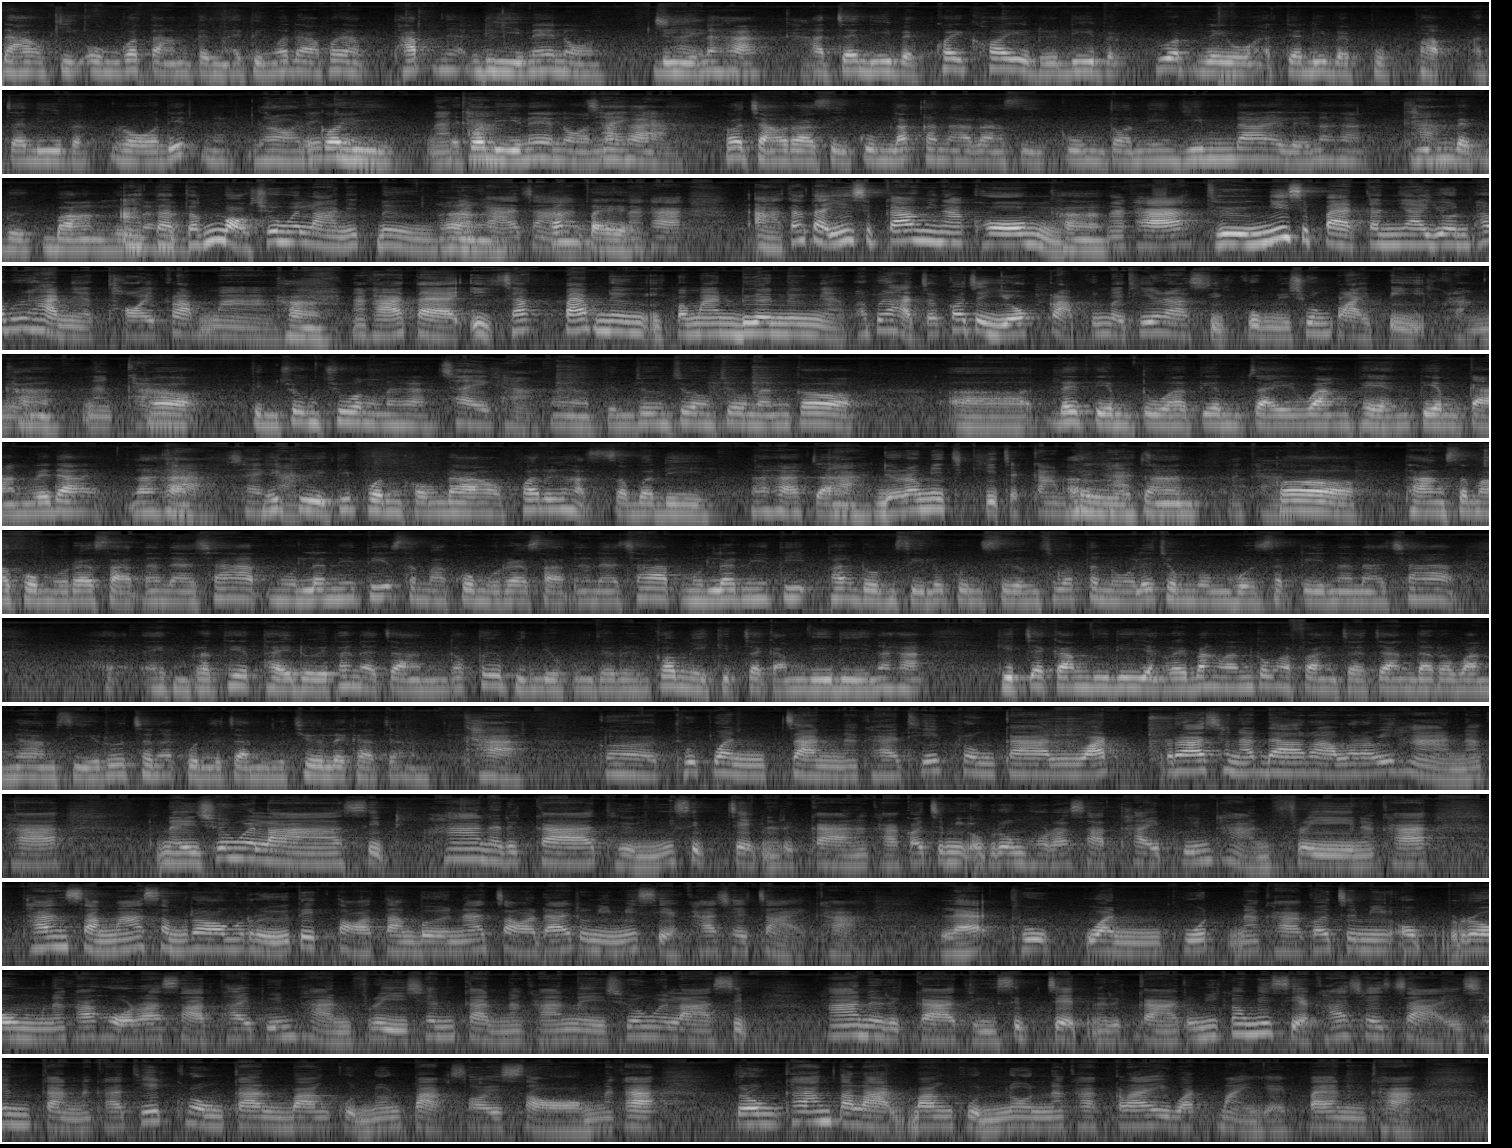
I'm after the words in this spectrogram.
ดาวกี่องค์ก็ตามแต่หมายถึงว่าดาวพระทับเนี่ยดีแน่นอน ดีนะคะค่ะอาจจะดีแบบค่อยๆ หรือดีแบบรวดเร็ว อาจจะดีแบบปุบปับ อาจจะดีแบบรอดิดไงรอนิดแต่ก็ดีนึงนะคะแต่ก็ดีแน่นอนใช่นะคะค่ะก็ชาวราศีกุมลัคนาราศีกุมตอนนี้ยิ้มได้เลยนะคะค่ะยิ้มแบบเบิกบานเลยอะนะแต่คะต้องบอกช่วงเวลานิดนึงนะคะอ่าอาจารย์ตั้งแต่นะคะอ่าตั้งแต่ 29 มีนาคมค่ะนะคะถึง 28 กันยายนพระพฤหัสเนี่ยถอยกลับมาค่ะนะคะแต่อีกสักแป๊บหนึ่งอีกประมาณเดือนหนึ่งเนี่ยพระพฤหัสจะก็จะยกกลับขึ้นไปที่ราศีกุมในช่วงปลายปีอีกครั้งหนึงค่ะนะคะก็ เป็นช่วงๆนะคะใช่ค่ะอ่าเป็นช่วงช่วงๆช่วงนั้นก็อ่าได้เตรียมตัวเตรียมใจวางแผนเตรียมการไว้ได้นะคะค่ะใช่ค่ะ นี่คืออิทธิพลของดาวพฤหัสบดีนะคะอาจารค่ะย์ เดี๋ยวเรามีกิจกรรมเอด้วยอค่ะอาจารย์นะคะก็ทางสมาคมอุรศาสตร์นานาชาติ มูลนิธิสมาคมอุรศาสตร์นานาชาติ มูลนิธิพระดมศิลคุณเสริมสวัฒโนและชมรมโหรสตรีนานาชาติ แห่งประเทศไทยโดยท่านอาจารย์ ดรปิญโยพงษ์เจริญก็มีกิจกรรมดีๆนะคะ กิจกรรมดีๆอย่างไรบ้างนั้นก็มาฟังจากอาจารย์ดารวันงามศรีโรชนกุลอาจารย์บุญเชิญเลยค่ะอาจารย์ค่ะก็ทุกวันจันทร์นะคะที่โครงการวัดราชนัดดาราวรวิหารนะคะ ในช่วงเวลา 15 นาฬิกาถึง 17 นาฬิกานะคะ ก็จะมีอบรมโหราศาสตร์ไทยพื้นฐานฟรีนะคะ ท่านสามารถสำรองหรือติดต่อตามเบอร์หน้าจอได้ตรงนี้ไม่เสียค่าใช้จ่ายค่ะ และทุกวันพุธนะคะ ก็จะมีอบรมนะคะโหราศาสตร์ไทยพื้นฐานฟรีเช่นกันนะคะ ในช่วงเวลา 15นาฬิกาถึง 17นาฬิกาตรงนี้ก็ไม่เสียค่าใช้จ่ายเช่นกันนะคะ ที่โครงการบางขุนนนท์ปากซอย 2 นะคะ ตรงข้ามตลาดบางขุนนนท์นะคะ ใกล้วัดใหม่ยายแป้นค่ะ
